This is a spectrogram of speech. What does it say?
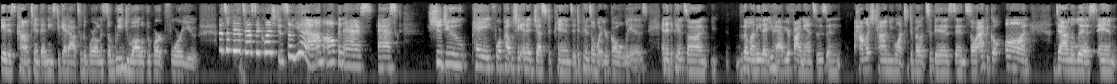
it is content that needs to get out to the world. And so we do all of the work for you. That's a fantastic question. So yeah, I'm often asked asked should you pay for publishing? And it just depends. It depends on what your goal is. And it depends on the money that you have your finances and how much time you want to devote to this. And so i could go on down the list. And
